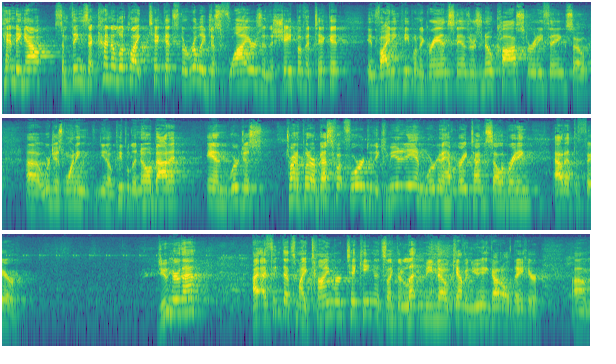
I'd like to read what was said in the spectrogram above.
handing out some things that kind of look like tickets. They're really just flyers in the shape of a ticket, inviting people to grandstands. There's no cost or anything, so uh, we're just wanting you know people to know about it, and we're just trying to put our best foot forward to the community, and we're going to have a great time celebrating out at the fair. Do you hear that? I, I think that's my timer ticking. It's like they're letting me know, Kevin, you ain't got all day here. Um,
